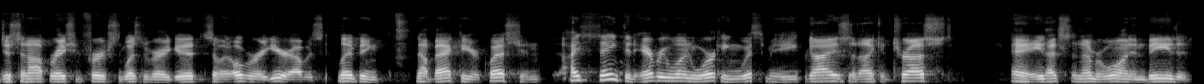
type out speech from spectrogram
just an operation first and wasn't very good. So over a year I was limping. Now back to your question. I think that everyone working with me, guys that I can trust, A, that's the number one, and B, that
